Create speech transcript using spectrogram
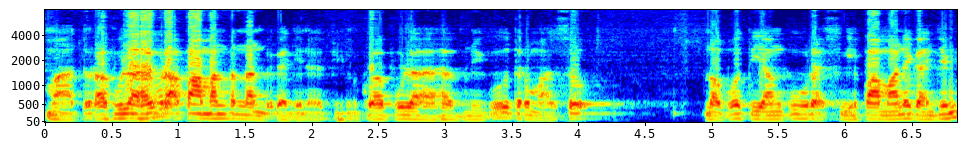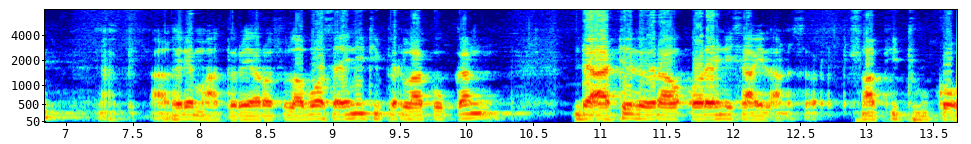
Matur Abu Lahab rak paman tenan mbek Kanjeng Nabi. Ku Abu Lahab niku termasuk napa tiang kures nggih pamane Kanjeng Nabi. Akhirnya matur ya Rasulullah saya ini diperlakukan ndak adil orang orang ini Sa'il Ansor. Nabi duko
